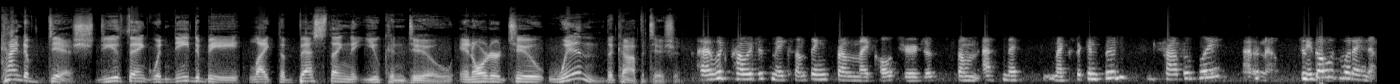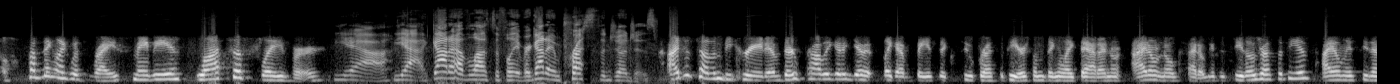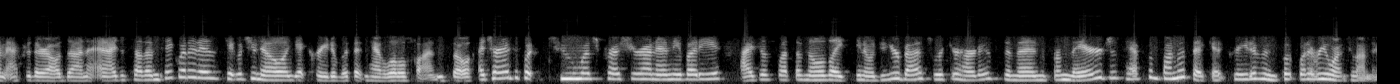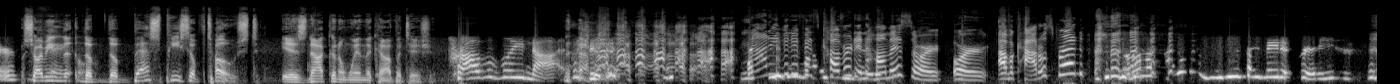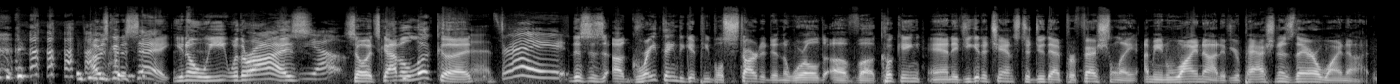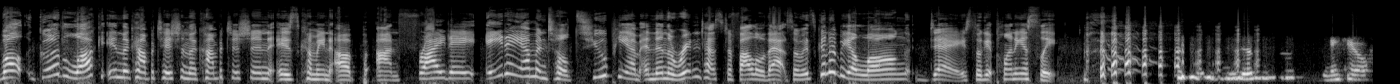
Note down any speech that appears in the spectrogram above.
kind of dish do you think would need to be like the best thing that you can do in order to win the competition? I would probably just make something from my culture, just some ethnic Mexican food, probably. I don't know. Just go with what I know. Something like with rice, maybe. Lots of flavor. Yeah, yeah. Gotta have lots of flavor. Gotta impress the judges. I just tell them be creative. They're probably going to get like a basic soup recipe or something like that. I don't, I don't know because I don't get to see those recipes. I only see them after they're all done, and I just tell them take what it is, take what you know, and get creative with it and have a little fun. So I try not to put too much pressure on anybody. I just let them know like you know do your best, work your hardest, and then from there just have some fun with it. Get creative and put whatever you want to on there. So, I mean, the, the, the best piece of toast is not going to win the competition. Probably not. Not even if it's covered in hummus or, or avocado spread? Uh, I made it pretty. I was going to say, you know, we eat with our eyes. Yep. So it's got to look good. That's right. This is a great thing to get people started in the world of uh, cooking. And if you get a chance to do that professionally, I mean, why not? If your passion is there, why not? Well, good luck in the competition. The competition is coming up on Friday, 8 a.m. until 2 p.m., and then the written test to follow that. So it's going to be a long day. So get plenty of sleep. Thank you.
